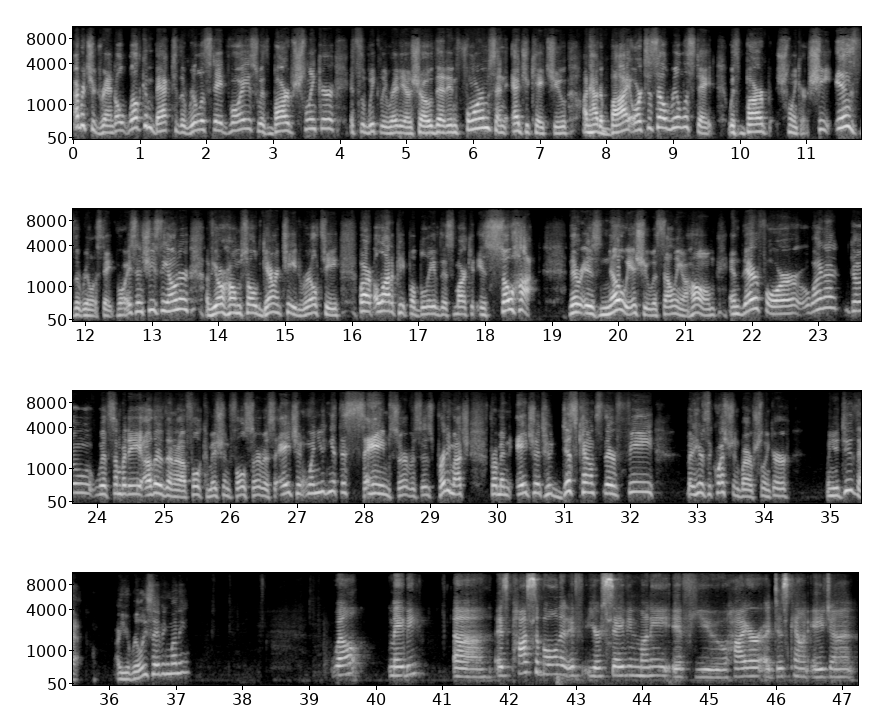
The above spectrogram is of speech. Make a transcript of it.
I'm Richard Randall. Welcome back to the Real Estate Voice with Barb Schlinker. It's the weekly radio show that informs and educates you on how to buy or to sell real estate with Barb Schlinker. She is the Real Estate Voice and she's the owner of Your Home Sold Guaranteed Realty. Barb, a lot of people believe this market is so hot there is no issue with selling a home. And therefore, why not go with somebody other than a full commission, full service agent when you can get the same services pretty much from an agent who discounts their fee? But here's the question, Barb Schlinker when you do that, are you really saving money? Well, maybe. Uh, it's possible that if you're saving money, if you hire a discount agent,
